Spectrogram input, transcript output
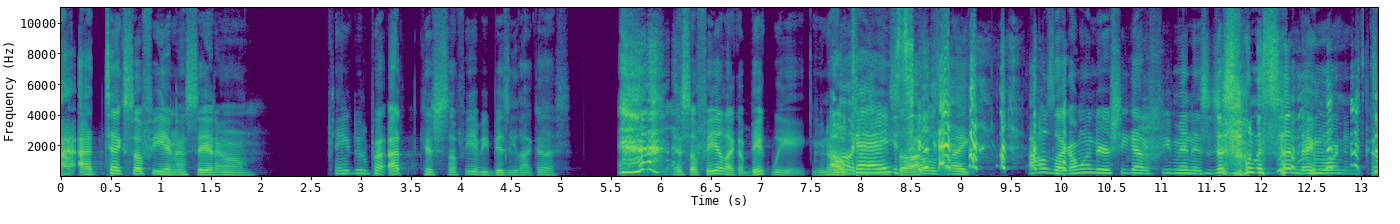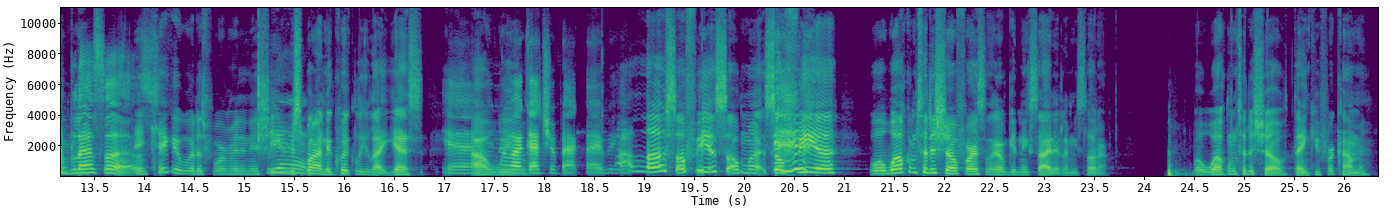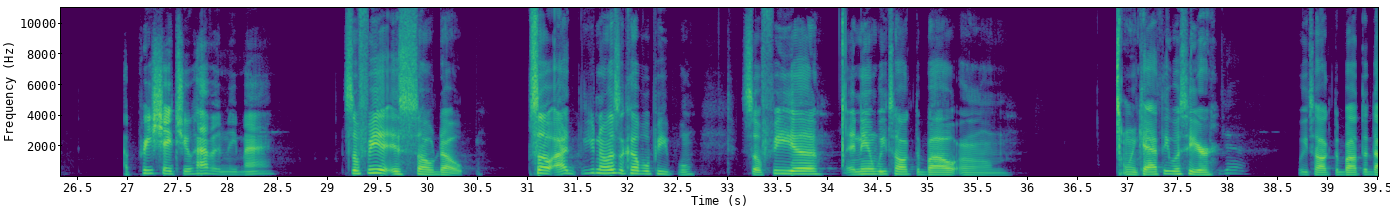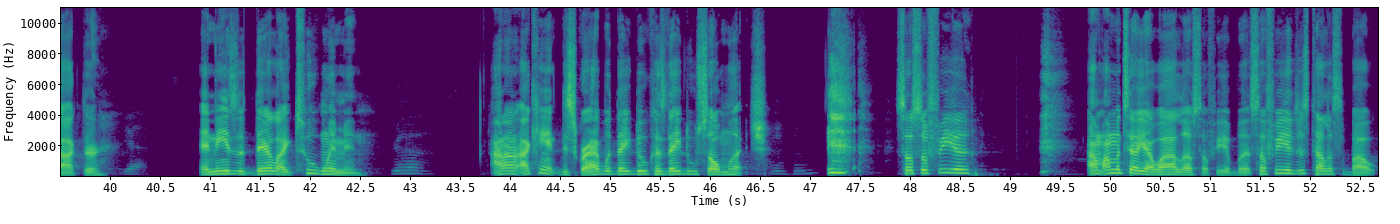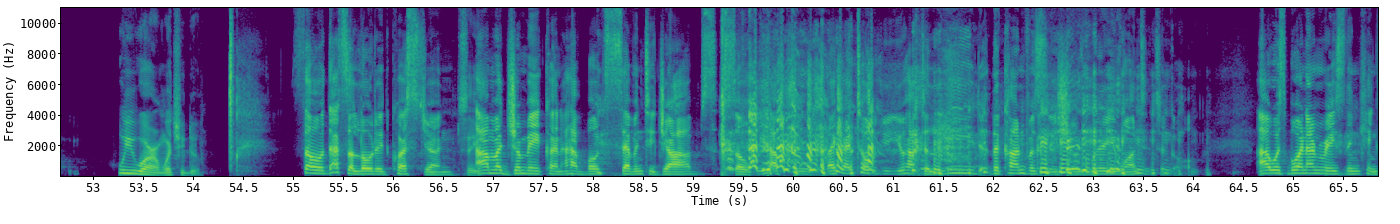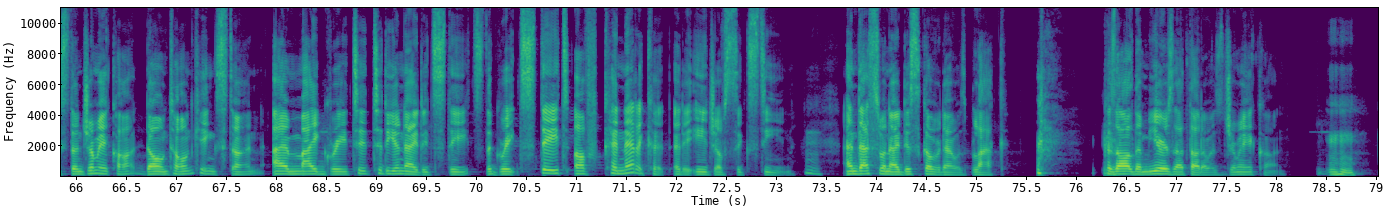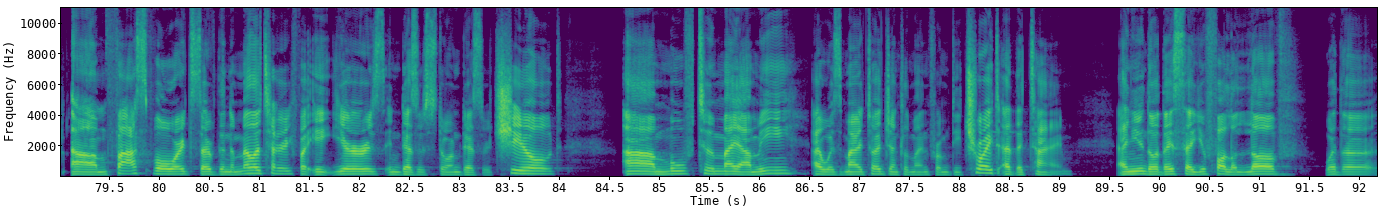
I, I text Sophia and I said, um, "Can you do the podcast?" Because Sophia be busy like us, and Sophia like a big wig, you know. Okay. So I was like, I was like, I wonder if she got a few minutes just on a Sunday morning to To come bless us. and kick it with us for a minute. And she Yeah. responded quickly, like, "Yes, Yeah, I you know I got your back, baby. I love Sophia so much. Sophia, well, welcome to the show first. Like, I'm getting excited. Let me slow down. But welcome to the show. Thank you for coming. Appreciate you having me, man. Sophia is so dope. So I, you know, it's a couple people. Sophia, and then we talked about um when Kathy was here. Yeah. We talked about the doctor. And these are they're like two women. I don't I can't describe what they do because they do so much. Mm-hmm. so Sophia, I'm, I'm gonna tell y'all why I love Sophia, but Sophia, just tell us about who you are and what you do. So that's a loaded question. See. I'm a Jamaican. I have about 70 jobs. So we have to, like I told you, you have to lead the conversation where you want it to go. I was born and raised in Kingston, Jamaica, downtown Kingston. I migrated to the United States, the great state of Connecticut, at the age of 16. And that's when I discovered I was black. Because all them years I thought I was Jamaican. Um, fast forward, served in the military for eight years in Desert Storm, Desert Shield. Um, moved to Miami. I was married to a gentleman from Detroit at the time. And you know, they say you follow love, whether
